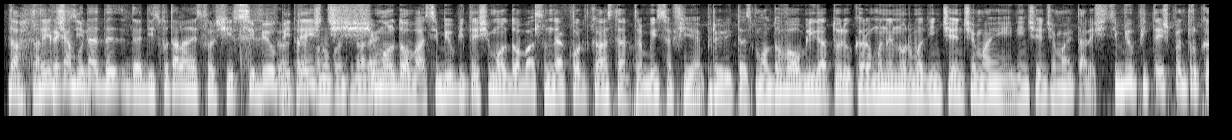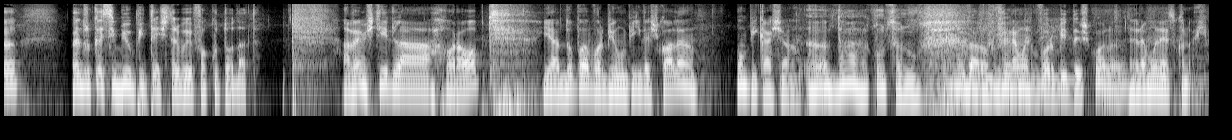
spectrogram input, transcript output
Da, Da, deci cred că am putea de, de discuta la nesfârșit. Sibiu, Sună telefonul în Pitești continuare. și Moldova. Sibiu, Pitești și Moldova. Sunt de acord că astea ar trebui să fie priorități. Moldova obligatoriu, că rămâne în urmă din ce în ce mai, din ce în ce mai tare. Și Sibiu, Pitești pentru că, pentru că Sibiu, Pitești trebuie făcut odată. Avem știri la ora 8, iar după vorbim un pic de școală? Un pic așa. Uh, da, cum să nu? Nu doar un pic. Rămân... Vorbit de școală. Rămâneți cu noi.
